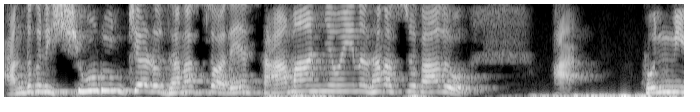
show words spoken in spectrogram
అందుకని శివుడు ఉంచాడు ధనస్సు. అదే సామాన్యమైన ధనస్సు కాదు. కొన్ని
